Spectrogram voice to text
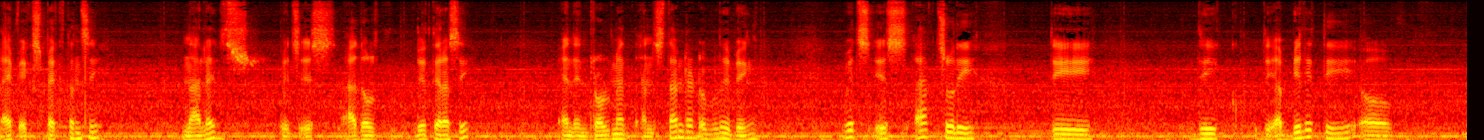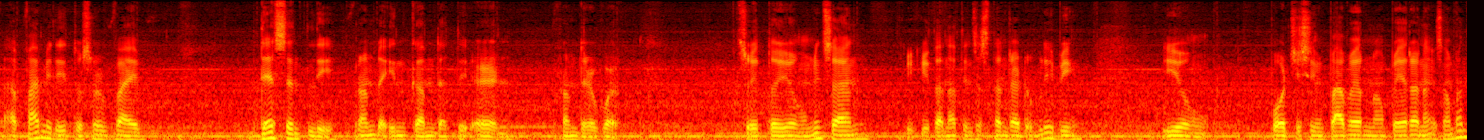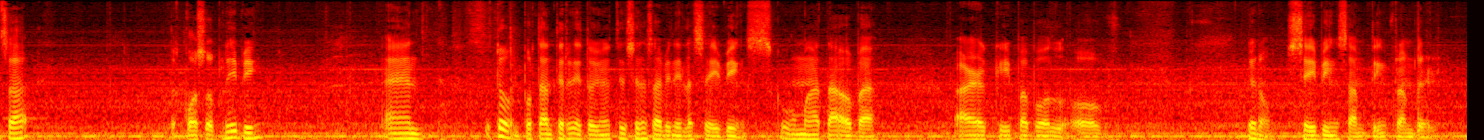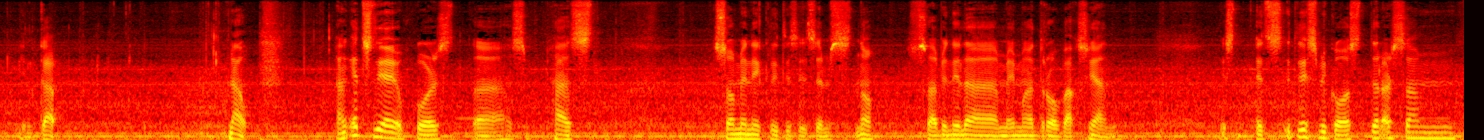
life expectancy, knowledge, which is adult literacy, and enrollment and standard of living which is actually the the the ability of a family to survive decently from the income that they earn from their work. So ito yung minsan kikita natin sa standard of living yung purchasing power ng pera ng isang bansa the cost of living and ito, importante rin ito yung sinasabi nila savings. Kung mga tao ba are capable of you know, saving something from their income. Now, ang HDI of course uh, has so many criticisms, no? Sabi nila may mga drawbacks yan. It's, it's, it is because there are some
